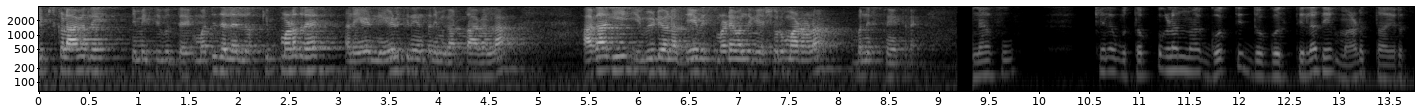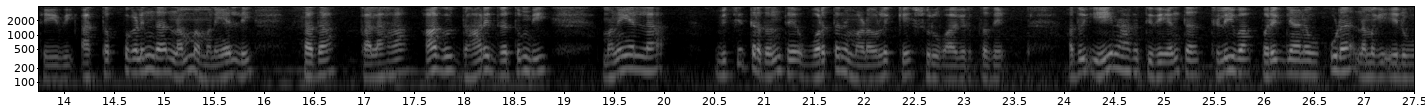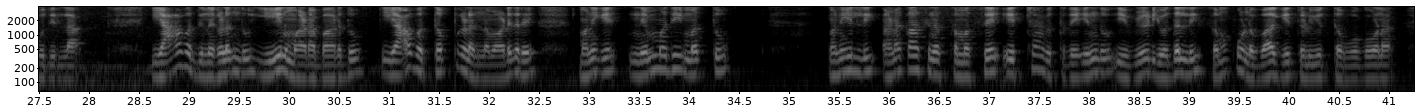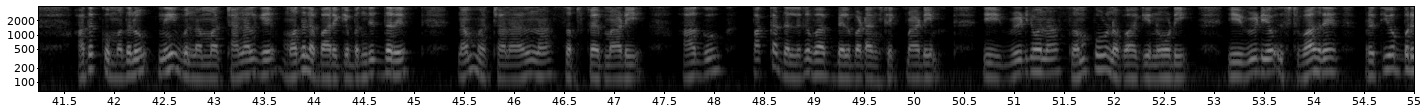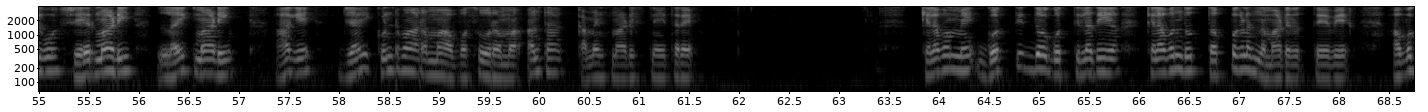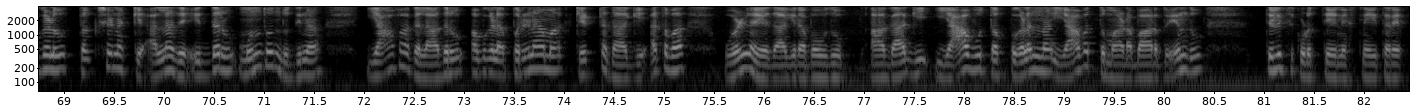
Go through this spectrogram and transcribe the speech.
ಟಿಪ್ಸ್ಗಳಾಗಲಿ ನಿಮಗೆ ಸಿಗುತ್ತೆ. ಮಧ್ಯದಲ್ಲೆಲ್ಲ ಸ್ಕಿಪ್ ಮಾಡಿದ್ರೆ ನಾನು ಏನು ಹೇಳ್ತೀನಿ ಅಂತ ನಿಮಗೆ ಅರ್ಥ ಆಗಲ್ಲ. ಹಾಗಾಗಿ ಈ ವಿಡಿಯೋನ ದೇವಿ ಸ್ಮರಣೆಯೊಂದಿಗೆ ಶುರು ಮಾಡೋಣ. ಬನ್ನಿ ಸ್ನೇಹಿತರೆ. ನಾವು ಕೆಲವು ತಪ್ಪುಗಳನ್ನು ಗೊತ್ತಿದ್ದು ಗೊತ್ತಿಲ್ಲದೆ ಮಾಡುತ್ತಾ ಇರುತ್ತೀವಿ. ಆ ತಪ್ಪುಗಳಿಂದ ನಮ್ಮ ಮನೆಯಲ್ಲಿ ಸದಾ ಕಲಹ ಹಾಗೂ ದಾರಿದ್ರ್ಯ ತುಂಬಿ ಮನೆಯೆಲ್ಲ ವಿಚಿತ್ರದಂತೆ ವರ್ತನೆ ಮಾಡಲಿಕ್ಕೆ ಶುರುವಾಗಿರುತ್ತದೆ. ಅದು ಏನಾಗುತ್ತಿದೆ ಅಂತ ತಿಳಿಯುವ ಪರಿಜ್ಞಾನವೂ ಕೂಡ ನಮಗೆ ಇರುವುದಿಲ್ಲ. ಯಾವ ದಿನಗಳಂದು ಏನು ಮಾಡಬಾರದು? ಯಾವ ತಪ್ಪುಗಳನ್ನು ಮಾಡಿದರೆ ಮನೆಗೆ ನೆಮ್ಮದಿ ಮತ್ತು ಮನೆಯಲ್ಲಿ ಹಣಕಾಸಿನ ಸಮಸ್ಯೆ ಹೆಚ್ಚಾಗುತ್ತದೆ ಎಂದು ಈ ವಿಡಿಯೋದಲ್ಲಿ ಸಂಪೂರ್ಣವಾಗಿ ತಿಳಿಯುತ್ತಾ ಹೋಗೋಣ. ಅದಕ್ಕೂ ಮೊದಲು ನೀವು ನಮ್ಮ ಚಾನಲ್ಗೆ ಮೊದಲ ಬಾರಿಗೆ ಬಂದಿದ್ದರೆ ನಮ್ಮ ಚಾನಲನ್ನು ಸಬ್ಸ್ಕ್ರೈಬ್ ಮಾಡಿ ಹಾಗೂ ಪಕ್ಕದಲ್ಲಿರುವ ಬೆಲ್ ಬಟನ್ ಕ್ಲಿಕ್ ಮಾಡಿ. ಈ ವಿಡಿಯೋನ ಸಂಪೂರ್ಣವಾಗಿ ನೋಡಿ. ಈ ವಿಡಿಯೋ ಇಷ್ಟವಾದರೆ ಪ್ರತಿಯೊಬ್ಬರಿಗೂ ಶೇರ್ ಮಾಡಿ, ಲೈಕ್ ಮಾಡಿ, ಹಾಗೆ ಜೈ ಕುಂಟಮಾರಮ್ಮ ವಸೂರಮ್ಮ ಅಂತ ಕಮೆಂಟ್ ಮಾಡಿ ಸ್ನೇಹಿತರೆ. ಕೆಲವೊಮ್ಮೆ ಗೊತ್ತಿದ್ದೋ ಗೊತ್ತಿಲ್ಲದೆಯೋ ಕೆಲವೊಂದು ತಪ್ಪುಗಳನ್ನು ಮಾಡಿರುತ್ತೇವೆ. ಅವುಗಳು ತಕ್ಷಣಕ್ಕೆ ಅಲ್ಲದೆ ಇದ್ದರೂ ಮುಂದೊಂದು ದಿನ ಯಾವಾಗಲಾದರೂ ಅವುಗಳ ಪರಿಣಾಮ ಕೆಟ್ಟದಾಗಿ ಅಥವಾ ಒಳ್ಳೆಯದಾಗಿರಬಹುದು. ಹಾಗಾಗಿ ಯಾವ ತಪ್ಪುಗಳನ್ನು ಯಾವತ್ತು ಮಾಡಬಾರದು ಎಂದು ತಿಳಿಸಿಕೊಡುತ್ತೇನೆ ಸ್ನೇಹಿತರೆ.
